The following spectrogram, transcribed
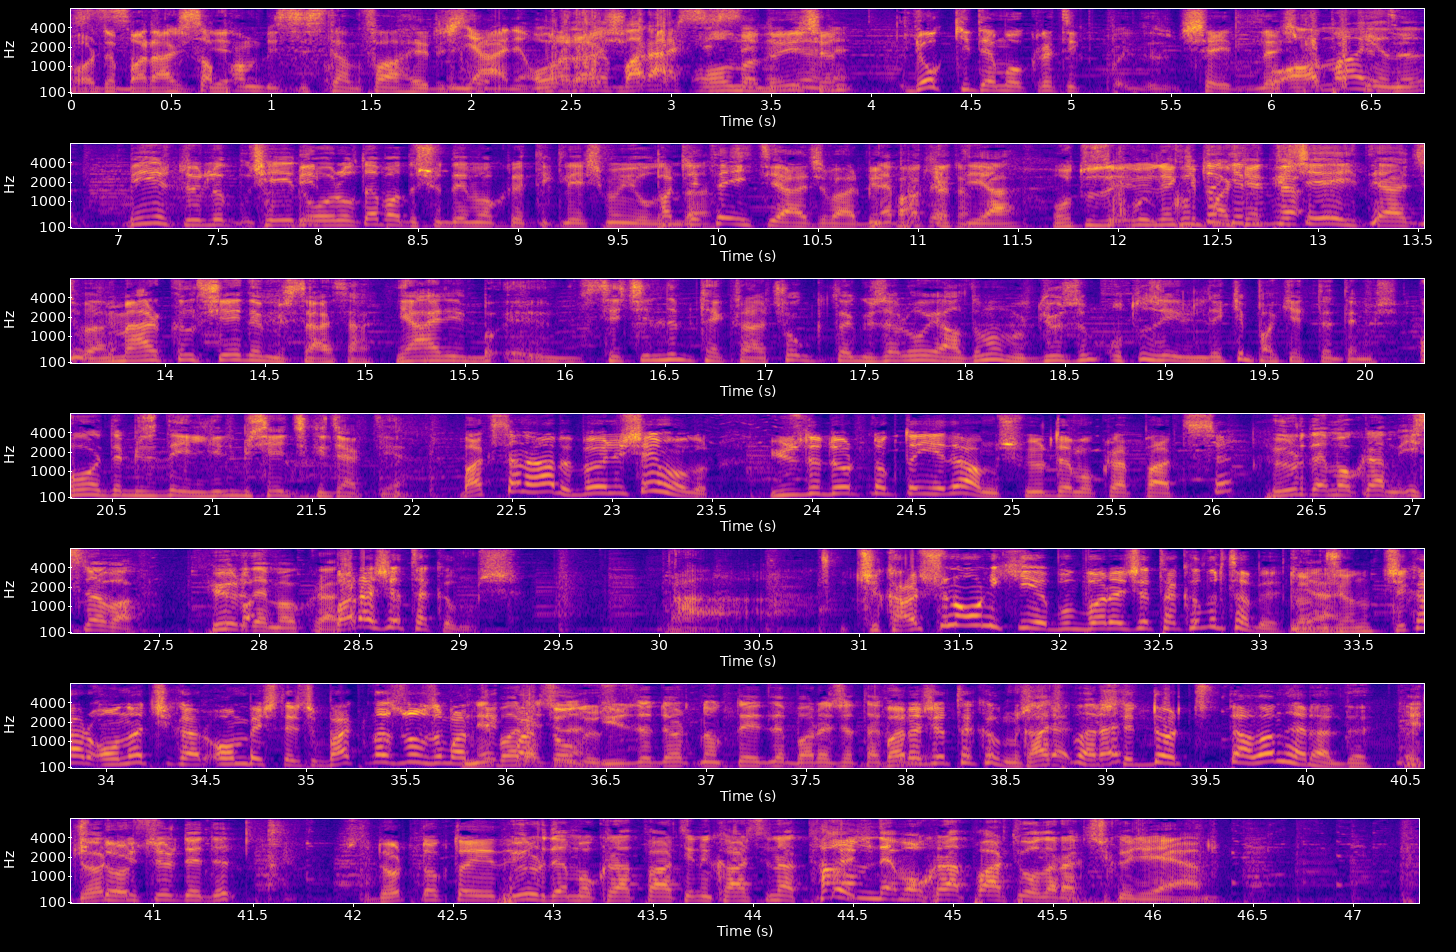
Orada baraj diye. Sapan bir sistem Fahir işte. Yani orada baraj, baraj sistemi olmadığı için mi? Yok ki demokratik şeyleşme Bu Almanya'nın bir türlü şeyi Bir- doğrultamadı şu demokratikleşme yolunda. Pakete ihtiyacı var. Bir ne paket. paketi ya? 30 Eylül'deki Kutu gibi bir pakette şeye ihtiyacı var. Merkel şey demiş zaten. Yani e, seçildim tekrar çok da güzel oy aldım ama gözüm 30 Eylül'deki pakette demiş. Orada bizle ilgili bir şey çıkacak diye. Baksana abi böyle şey mi olur? %4.7 almış Hür Demokrat Partisi. Hür demokrat mı? İsme bak. Hür demokrat. Baraja takılmış. Çıkar şunu 12'ye bu baraja takılır tabii. Tabii Yani. canım. Çıkar 10'a çıkar 15'lere çıkar. Bak nasıl o zaman ne tek parti oluyorsun. %4.7 ile baraja takıldı. Baraja takılmış. Kaç baraj? İşte 4 falan herhalde. E, 3, 4 4, küsür dedin. işte 4.7. Hür Demokrat Parti'nin karşısına tam Beş. Demokrat Parti olarak çıkacağım.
